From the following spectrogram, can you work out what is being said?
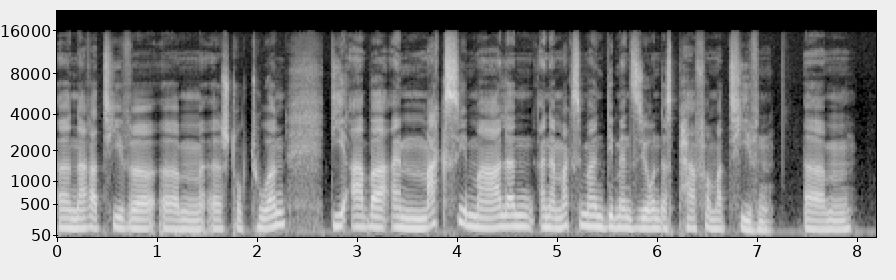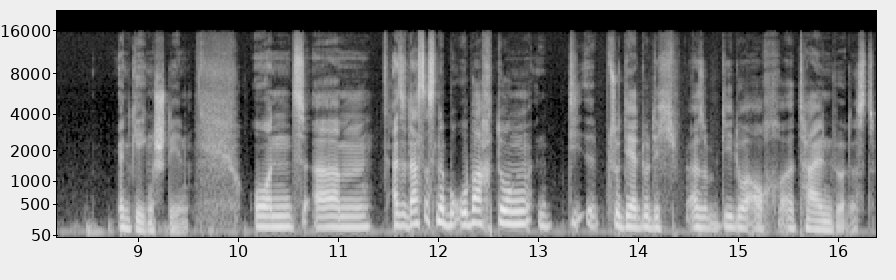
äh, narrative ähm, äh, Strukturen, die aber einem maximalen, einer maximalen Dimension des Performativen ähm, entgegenstehen. Und ähm, also das ist eine Beobachtung, die, zu der du dich, also die du auch äh, teilen würdest.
